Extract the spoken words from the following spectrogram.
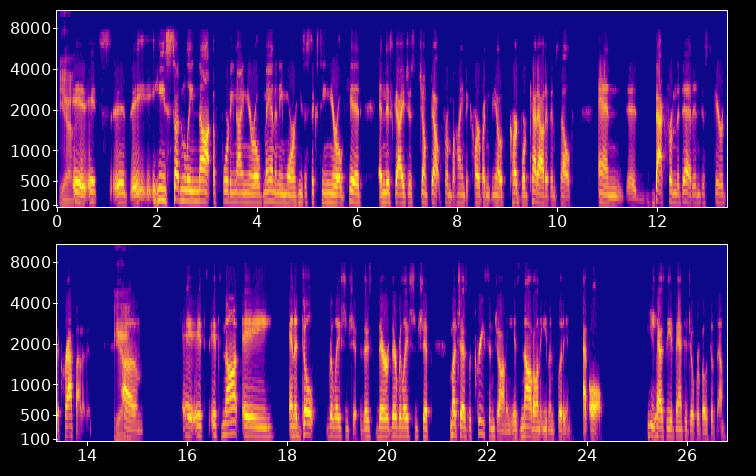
Yeah. It, it's it, it- he's suddenly not a 49 year old man anymore. He's a 16 year old kid and this guy just jumped out from behind a carbon you know cardboard cutout of himself and uh, back from the dead and just scared the crap out of him. Yeah. Um it's it's not a an adult relationship. There's their their relationship much as with Kreese and Johnny is not on even footing at all. He has the advantage over both of them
